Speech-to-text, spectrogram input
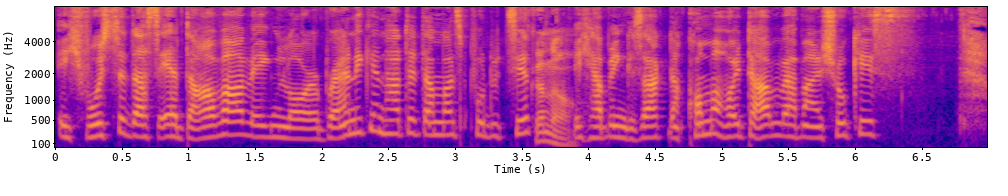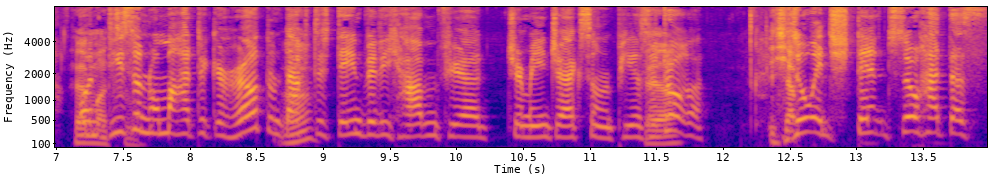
ich wusste, dass er da war, wegen Laura Branigan hatte damals produziert. Genau. Ich habe ihm gesagt, na komm mal, heute Abend, wir haben eine Showcase. Hör und diese zu. Nummer hatte gehört und dachte, den will ich haben für Jermaine Jackson und Pia. Ich hab- So, so hat das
